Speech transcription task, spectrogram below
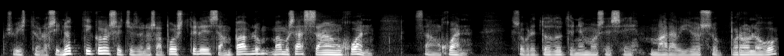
Hemos visto los sinópticos, Hechos de los Apóstoles, San Pablo. Vamos a San Juan. San Juan. Sobre todo tenemos ese maravilloso prólogo,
